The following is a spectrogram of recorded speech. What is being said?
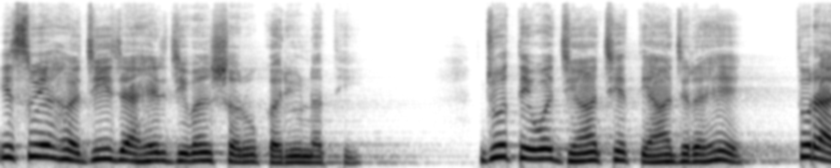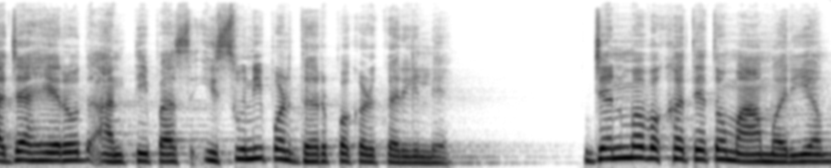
ઈસુએ હજી જાહેર જીવન શરૂ કર્યું નથી. જો તેઓ જ્યાં છે ત્યાં જ રહે તો રાજા હેરોદ આંતિપાસ ઈસુની પણ ધરપકડ કરી લે. જન્મ વખતે તો મા મરિયમ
